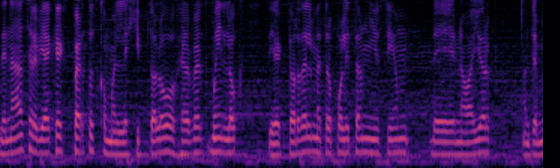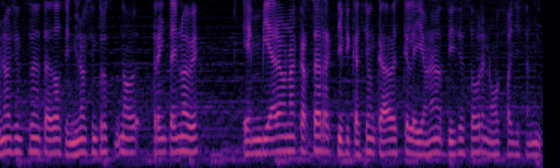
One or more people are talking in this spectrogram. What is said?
De nada servía que expertos como el egiptólogo Herbert Winlock, director del Metropolitan Museum de Nueva York entre 1932 y 1939, enviara una carta de rectificación cada vez que leía una noticia sobre nuevos fallecimi-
